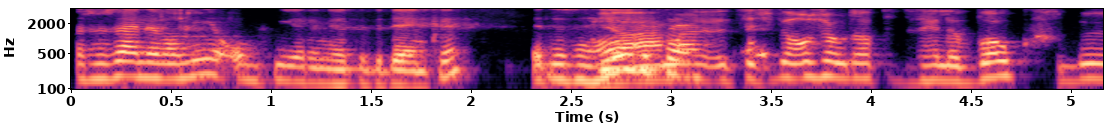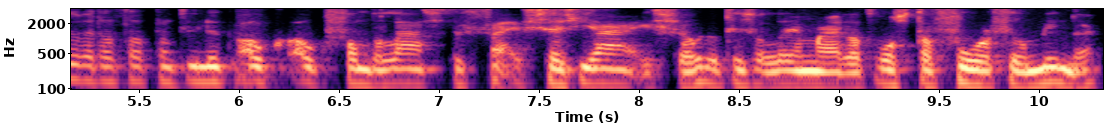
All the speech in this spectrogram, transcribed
En zo zijn er wel meer omkeringen te bedenken. Het is een hele ja, maar het is wel zo dat het hele woke gebeuren, dat dat natuurlijk ook, ook van de laatste vijf, zes jaar is zo. Dat is alleen maar, dat was daarvoor veel minder.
